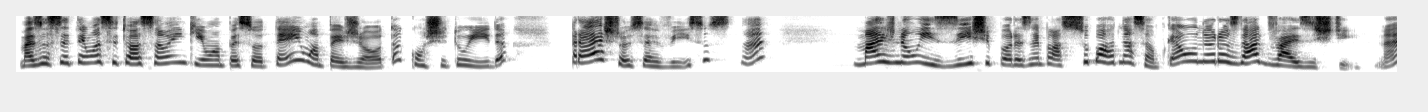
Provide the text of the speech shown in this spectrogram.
mas você tem uma situação em que uma pessoa tem uma PJ constituída, presta os serviços, né? Mas não existe, por exemplo, a subordinação, porque a onerosidade vai existir, né?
